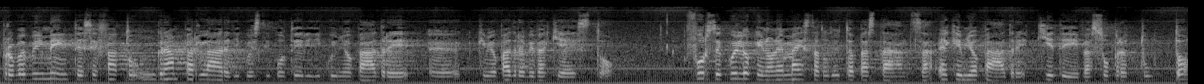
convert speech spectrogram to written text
Probabilmente si è fatto un gran parlare di questi poteri di cui mio padre, eh, che mio padre aveva chiesto. Forse quello che non è mai stato detto abbastanza è che mio padre chiedeva soprattutto,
